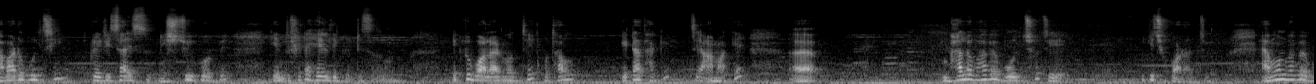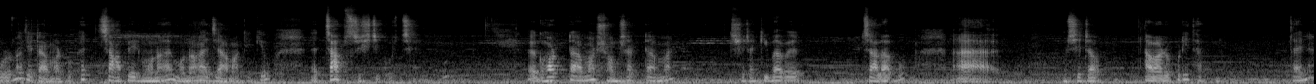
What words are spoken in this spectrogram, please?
আবারও বলছি ক্রিটিসাইজ নিশ্চয়ই করবে, কিন্তু সেটা হেলদি ক্রিটিসিজম একটু বলার মধ্যে কোথাও এটা থাকে যে আমাকে ভালোভাবে বলছো যে কিছু করার জন্য। এমনভাবে বলো না যেটা আমার পক্ষে চাপের মনে হয় মনে হয় যে আমাকে কেউ চাপ সৃষ্টি করছে। ঘরটা আমার, সংসারটা আমার, সেটা কীভাবে চালাবো সেটা আমার উপরেই থাকবে, তাই না?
